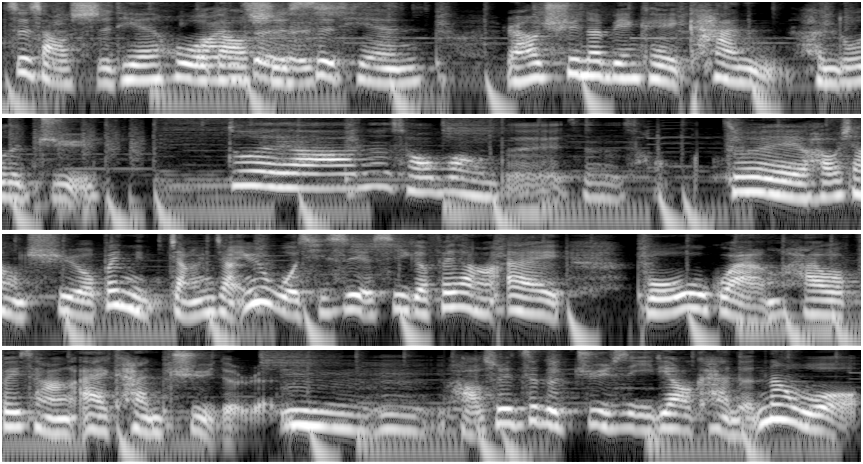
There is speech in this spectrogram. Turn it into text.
至少十天或到十四天，然后去那边可以看很多的剧。对啊，那超棒的哎，真的超棒。对，好想去哦。被你讲一讲，因为我其实也是一个非常爱博物馆，还有非常爱看剧的人。嗯嗯，好，所以这个剧是一定要看的。那我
